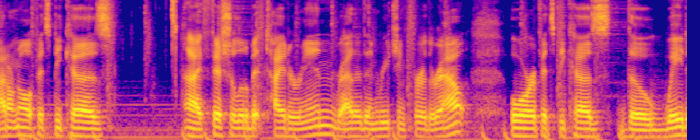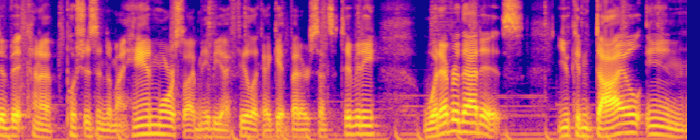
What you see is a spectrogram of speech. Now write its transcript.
I don't know if it's because I fish a little bit tighter in rather than reaching further out, or if it's because the weight of it kind of pushes into my hand more, so I, maybe I feel like I get better sensitivity. Whatever that is, you can dial in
